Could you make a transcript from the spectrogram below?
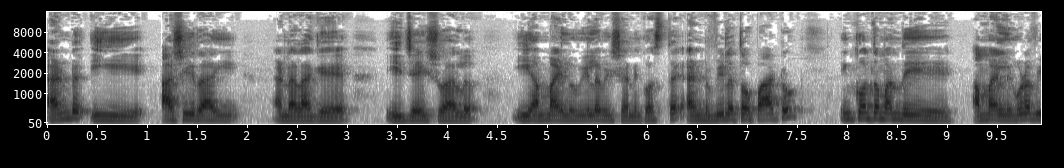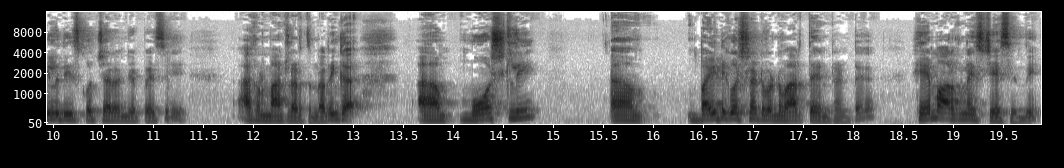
అండ్ ఈ ఆషీరాయి అండ్ అలాగే ఈ జైష్వాల్ ఈ అమ్మాయిలు వీళ్ళ విషయానికి వస్తే అండ్ వీళ్ళతో పాటు ఇంకొంతమంది అమ్మాయిల్ని కూడా వీళ్ళు తీసుకొచ్చారని చెప్పేసి అక్కడ మాట్లాడుతున్నారు. ఇంకా మోస్ట్లీ బయటికి వచ్చినటువంటి వార్త ఏంటంటే హేమ ఆర్గనైజ్ చేసింది.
